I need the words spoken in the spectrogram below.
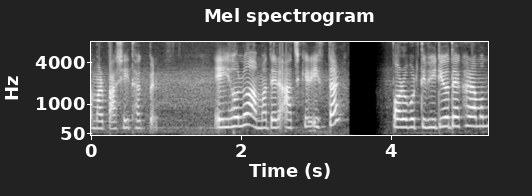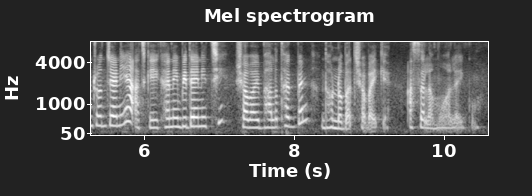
আমার পাশেই থাকবেন। এই হলো আমাদের আজকের ইফতার। পরবর্তী ভিডিও দেখার আমন্ত্রণ জানিয়ে আজকে এখানেই বিদায় নিচ্ছি। সবাই ভালো থাকবেন। ধন্যবাদ সবাইকে। আসসালামু আলাইকুম।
